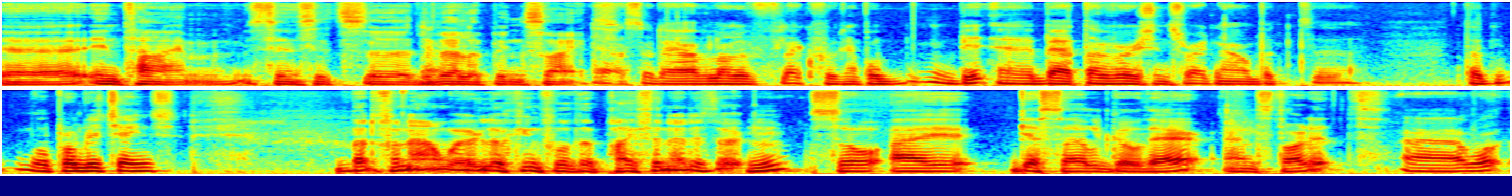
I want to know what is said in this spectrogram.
uh, uh, in time since it's a developing site. Yeah, so they have a lot of, like, for example, uh, beta versions right now, but uh, that will probably change. But for now, we're looking for the Python editor. Mm. So I guess I'll go there and start it. Uh, well,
